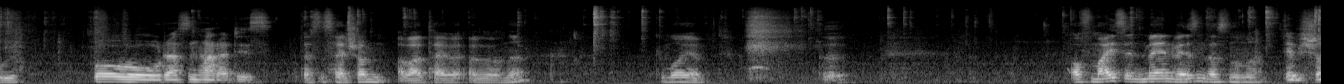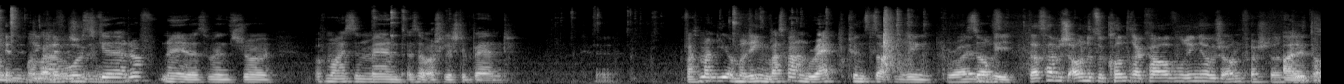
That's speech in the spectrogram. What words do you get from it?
cool. Oh, das ist ein harter Diss. Das ist halt schon, aber teilweise, also, ne? Gemäue. Auf Mice and Man, wer ist denn das nochmal? Die hab ich schon Kenn- mal die live ist Scared of? Nee, das ist Vance Joy. Of Mice and Man ist aber eine schlechte Band. Okay. Was machen die am Ring? Was machen Rap-Künstler auf dem Ring? Brian, Sorry. Das, das habe ich auch nicht so Contra K auf dem Ring, habe ich auch nicht verstanden. Alter.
